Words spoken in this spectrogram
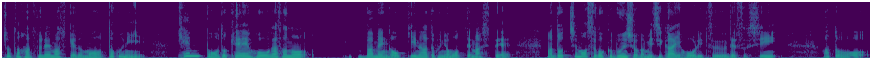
ちょっと外れますけども特に憲法と刑法がその場面が大きいなというふうに思ってまして、まあ、どっちもすごく文章が短い法律ですしあと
